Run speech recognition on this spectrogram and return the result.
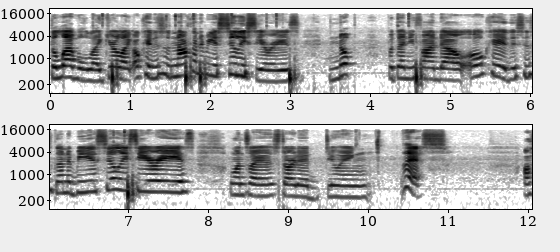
the level. Like, you're like, okay, this is not going to be a silly series. Nope. But then you find out, okay, this is going to be a silly series once I started doing this. A,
